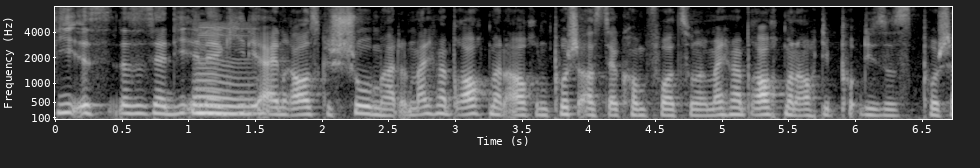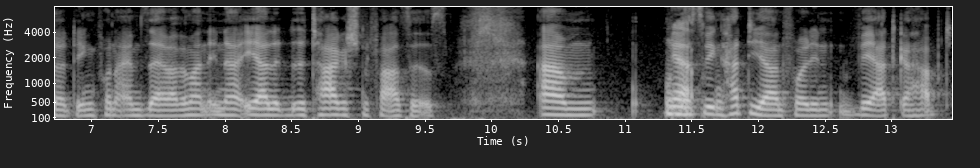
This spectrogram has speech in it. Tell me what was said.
die ist, das ist ja die Energie, die mhm. einen rausgeschoben hat. Und manchmal braucht man auch einen Push aus der Komfortzone. Und manchmal braucht man auch die, dieses Pusher-Ding von einem selber, wenn man in einer eher lethargischen Phase ist. Ähm, und ja. deswegen hat die ja voll den Wert gehabt.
